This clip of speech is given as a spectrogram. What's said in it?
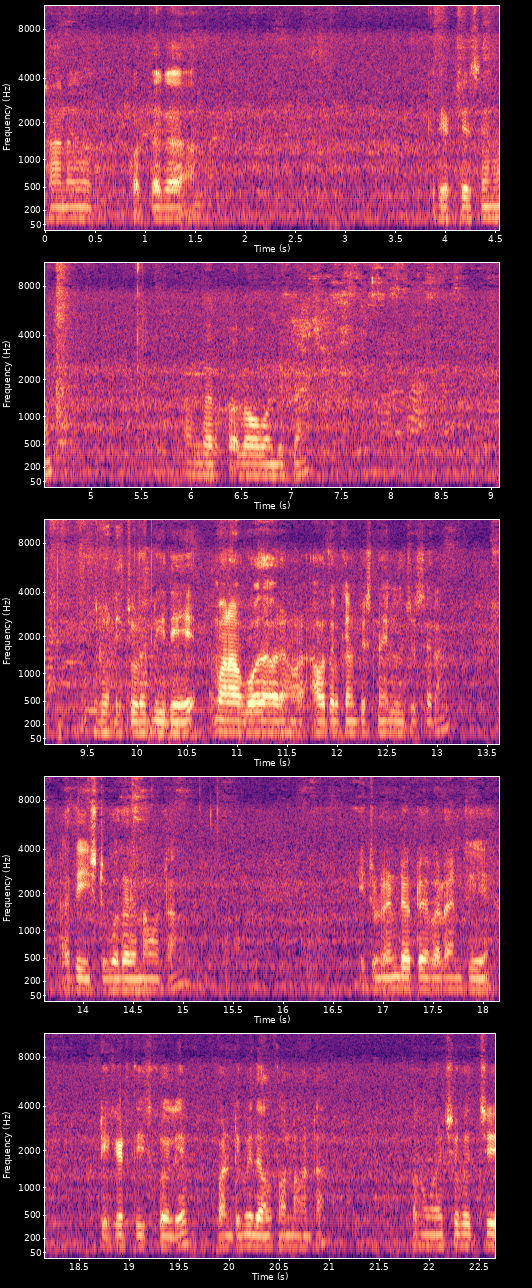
ఛానల్ కొత్తగా క్రియేట్ చేశాను. అందరు ఫాలో అవ్వండి ఫ్రెండ్స్ చూడండి చూడండి ఇదే మన గోదావరి అవతలు కనిపిస్తున్నాయి కనిపిస్తున్న ఇల్లు చూసారా? అది ఈస్ట్ గోదావరి అన్నమాట. ఇటు నుండి అటు వెళ్ళడానికి టికెట్ తీసుకోవాలి. పంటి మీద వెళ్తామన్నమాట ఒక మనిషికి వచ్చి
